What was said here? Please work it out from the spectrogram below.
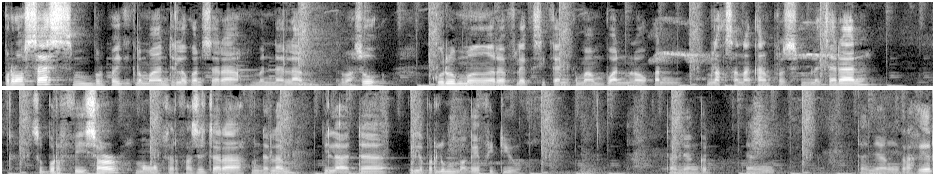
proses memperbaiki kelemahan dilakukan secara mendalam, termasuk guru merefleksikan kemampuan melakukan melaksanakan proses pembelajaran, Supervisor mengobservasi secara mendalam bila ada bila perlu memakai video. Dan yang ke, yang dan yang terakhir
